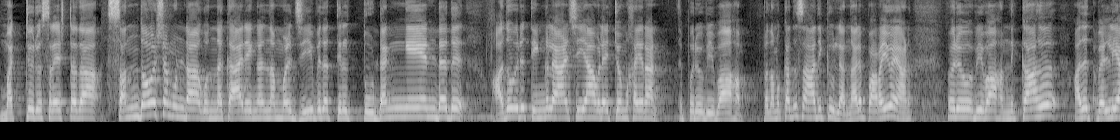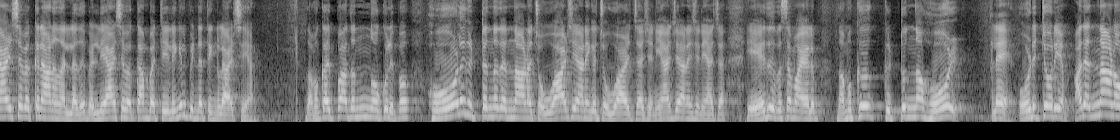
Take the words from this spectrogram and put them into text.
മറ്റൊരു ശ്രേഷ്ഠത. സന്തോഷമുണ്ടാകുന്ന കാര്യങ്ങൾ നമ്മൾ ജീവിതത്തിൽ തുടങ്ങേണ്ടത് അതൊരു തിങ്കളാഴ്ചയാവൽ ഏറ്റവും ഹൈറാൻ. ഇപ്പോൾ ഒരു വിവാഹം. ഇപ്പം നമുക്കത് സാധിക്കില്ല എന്നാലും പറയുകയാണ് ഒരു വിവാഹം. നിക്കാഹ് അത് വെള്ളിയാഴ്ച വെക്കലാണ് നല്ലത്. വെള്ളിയാഴ്ച വെക്കാൻ പറ്റിയില്ലെങ്കിൽ പിന്നെ തിങ്കളാഴ്ചയാണ്. നമുക്കിപ്പോൾ അതൊന്നും നോക്കൂല. ഇപ്പോൾ ഹോൾ കിട്ടുന്നത് എന്നാണ്? ചൊവ്വാഴ്ചയാണെങ്കിൽ ചൊവ്വാഴ്ച ശനിയാഴ്ചയാണെങ്കിൽ ശനിയാഴ്ച. ഏത് ദിവസമായാലും നമുക്ക് കിട്ടുന്ന ഹോൾ അല്ലേ? ഓഡിറ്റോറിയം. അതെന്നാണോ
